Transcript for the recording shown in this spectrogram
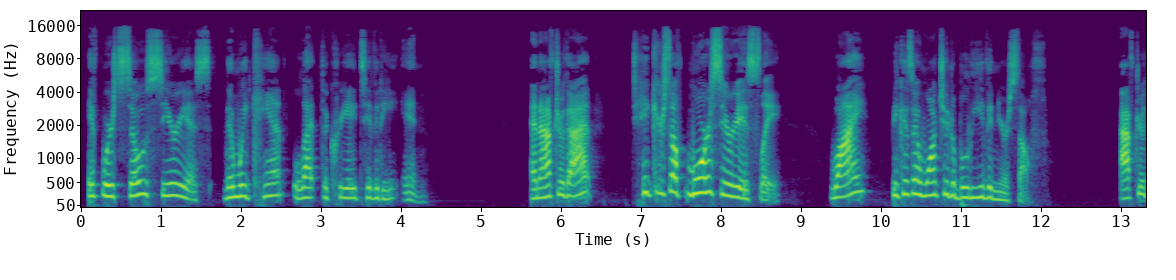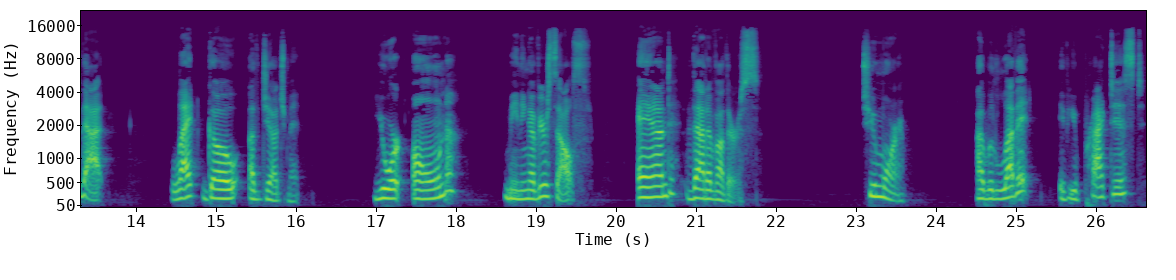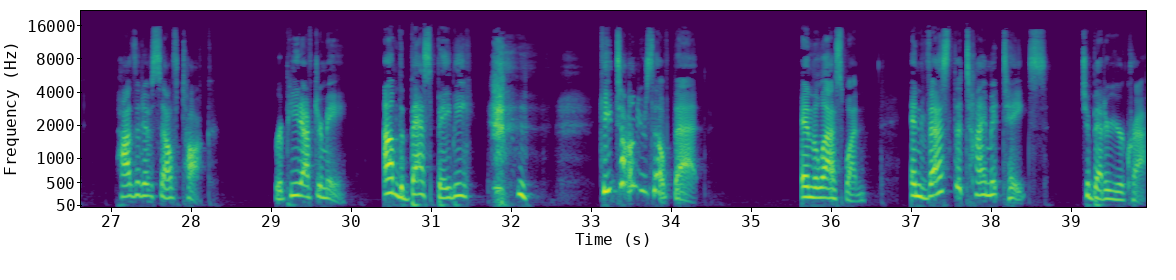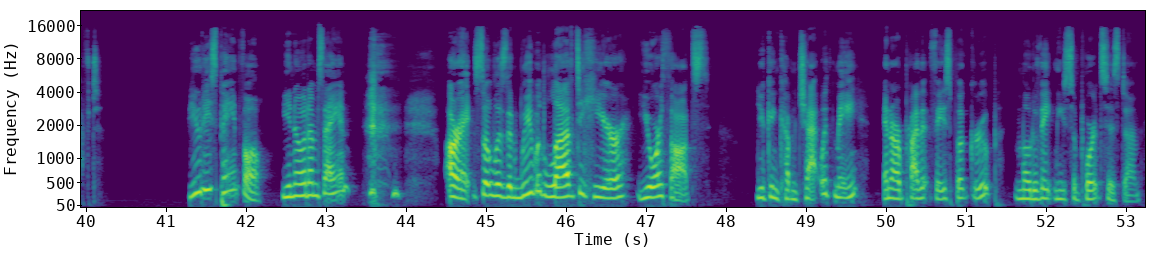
If we're so serious, then we can't let the creativity in. And after that, take yourself more seriously. Why? Because I want you to believe in yourself. After that, let go of judgment, your own meaning of yourself, and that of others. Two more. I would love it if you practiced positive self talk. Repeat after me I'm the best, baby. Keep telling yourself that. And the last one invest the time it takes to better your craft. Beauty's painful. You know what I'm saying? All right. So, listen, we would love to hear your thoughts. You can come chat with me in our private Facebook group, Motivate Me Support System.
